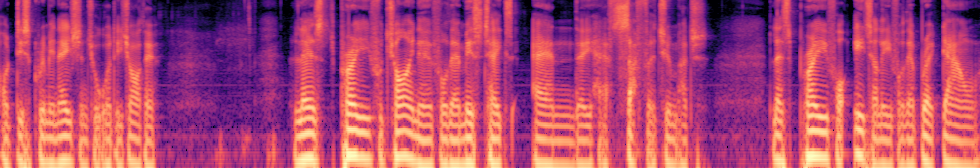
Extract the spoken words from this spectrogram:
or discrimination toward each other. Let's pray for China for their mistakes and they have suffered too much. Let's pray for Italy for their breakdown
